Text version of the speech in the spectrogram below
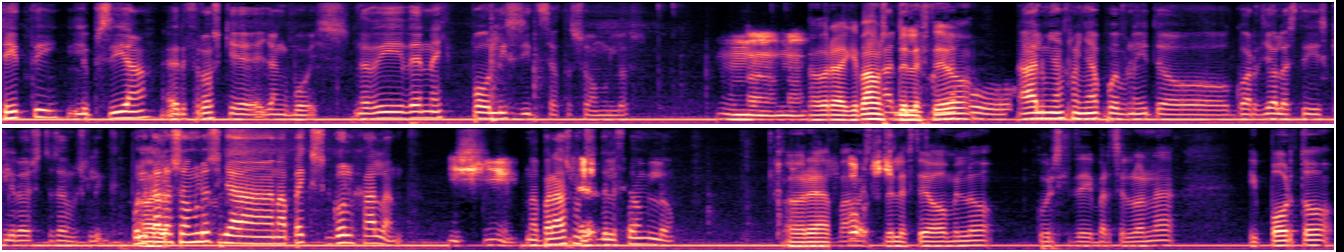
City, Λιψία, Ερυθρός και Young Boys. Δηλαδή δεν έχει πολλή συζήτηση αυτός ο όμιλος. Ναι, ναι. Ωραία, και πάμε στον Άλλη μια χρονιά τελευταίο. που- άλλη μια χρονιά που ευνοείται ο Guardiola στις κληρώσεις του Champions League. Πολύ Ωραία. καλός όμιλος για να παίξει γκολ Haaland. Ισχύει. Να περάσουμε Ε. στον τελευταίο όμιλο. Ωραία, Of πάμε course. στον τελευταίο όμιλο που βρίσκεται η Μπαρσελόνα, η Πόρτο,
